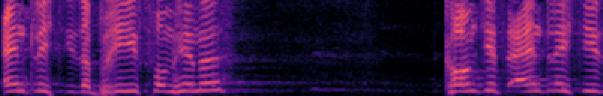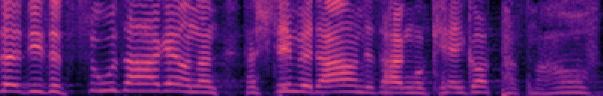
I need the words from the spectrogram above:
endlich dieser Brief vom Himmel? Kommt jetzt endlich diese, diese Zusage und dann, dann stehen wir da und wir sagen, okay Gott, pass mal auf,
